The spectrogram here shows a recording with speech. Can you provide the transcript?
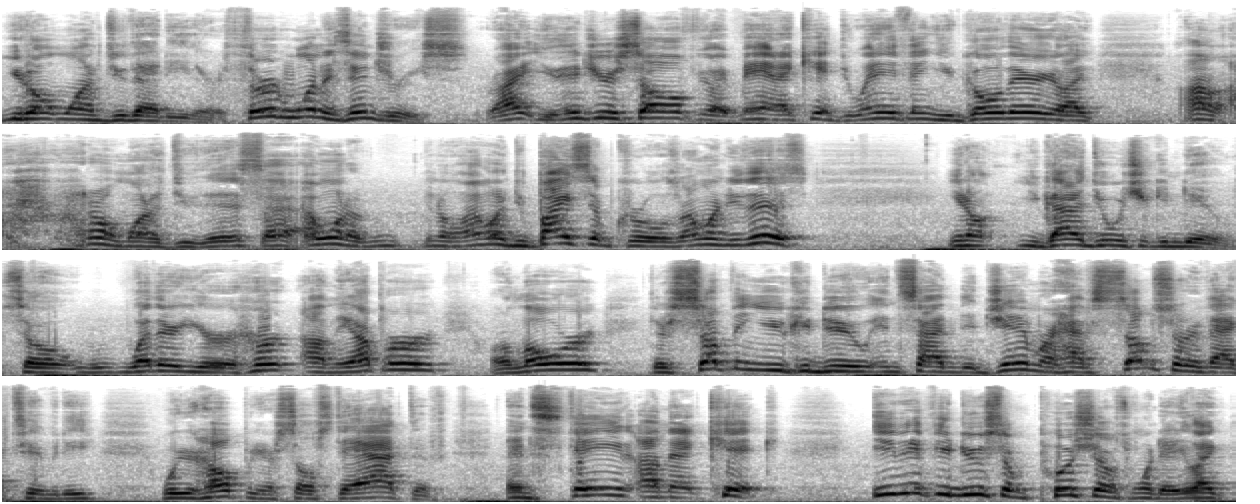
you don't want to do that either. Third one is injuries, right? You injure yourself, you're like, man, I can't do anything. You go there, you're like, I don't want to do this. I, I want to, you know, I want to do bicep curls. I want to do this. You know, you got to do what you can do. So whether you're hurt on the upper or lower, there's something you can do inside the gym or have some sort of activity where you're helping yourself stay active and staying on that kick. Even if you do some push-ups one day, like,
